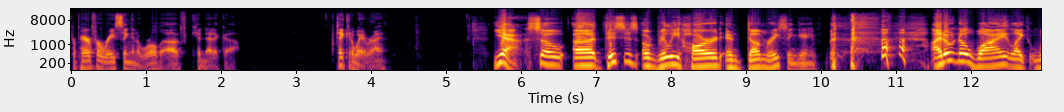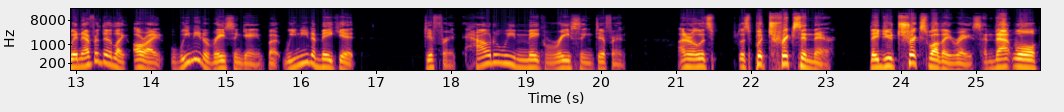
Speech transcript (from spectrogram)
Prepare for racing in a world of Kinetica. Take it away, Ryan. Yeah, so uh, this is a really hard and dumb racing game. I don't know why, like, whenever they're like, all right, we need a racing game, but we need to make it different. How do we make racing different? I don't know, let's let's put tricks in there they do tricks while they race and that will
